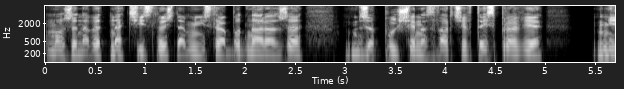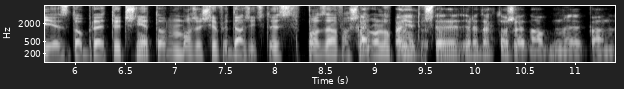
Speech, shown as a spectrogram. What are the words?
może nawet nacisnąć na ministra Bodnara, że, że pójście na zwarcie w tej sprawie nie jest dobre etycznie, to może się wydarzyć, to jest poza waszą panie, rolą polityczną. Panie redaktorze, no, pan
